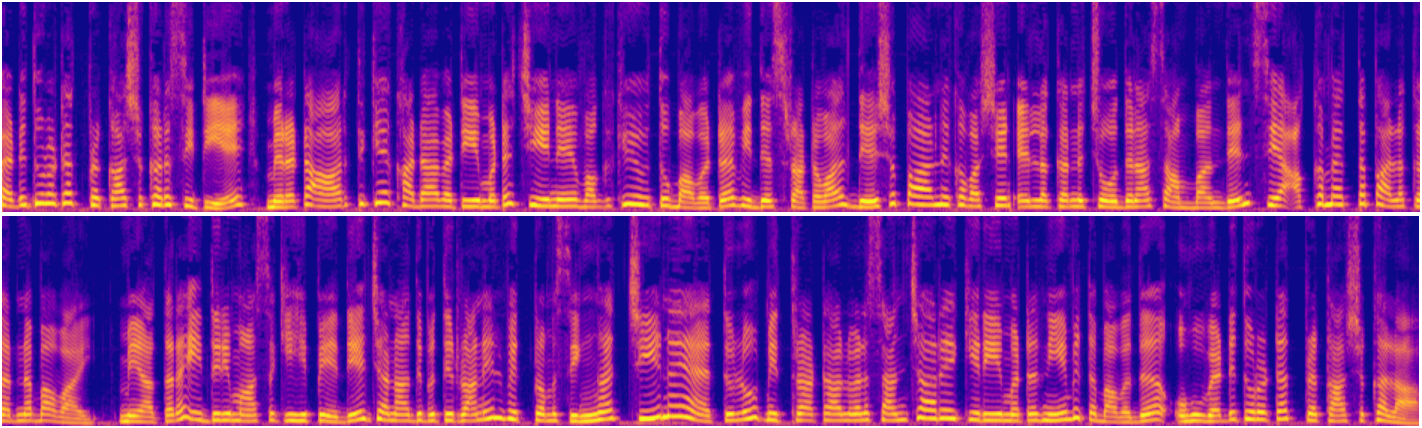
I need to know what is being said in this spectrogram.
වැඩිදුරටත් ප්‍රකාශ කර සිටියේ මෙරට ආර්ථිකය කඩා වැටීමට චීනය වගකිව යුතු බවට විදෙස් රටවල් දේශපාලනික වශයෙන් එල්ල කරන චෝදනා සම්බන්ධයෙන් සිය අකමැත්ත පළ කරන බවයි. මේ අතර ඉදිරි මාස කිහිපේදී ජනාධිපති රනිල් වික්‍රමසිංහ චීනය ඇතුළු මිත්‍රටල්වල සංචාරය කිරීමට නියමිත බවද ඔහු වැඩිදුරටත් ප්‍රකාශ කළා.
